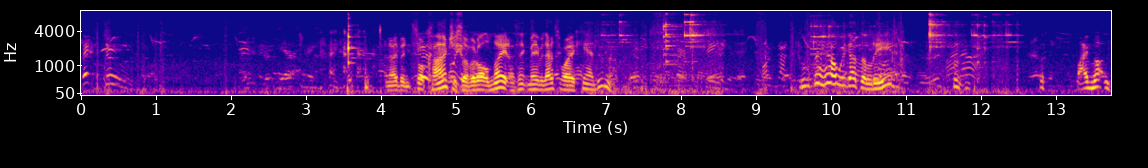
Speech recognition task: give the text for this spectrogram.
Six two. And I've been so conscious of it all night, I think maybe that's why I can't do nothing. Who the hell we got the lead? Five nothing.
